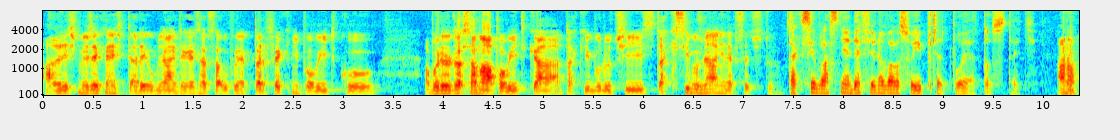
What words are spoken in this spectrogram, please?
Ale když mi řekneš, tady umělá inteligence napsal úplně perfektní povídku, a bude to ta samá povídka, taky budu číst, tak si možná ani nepřečtu. Tak si vlastně definoval svoji předpojatost teď. Ano.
